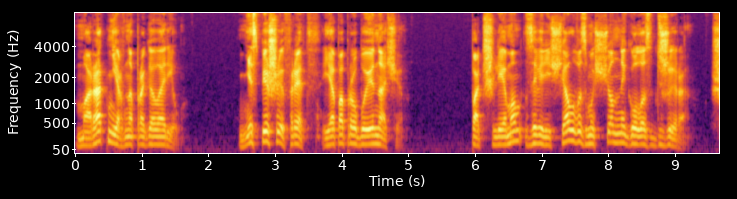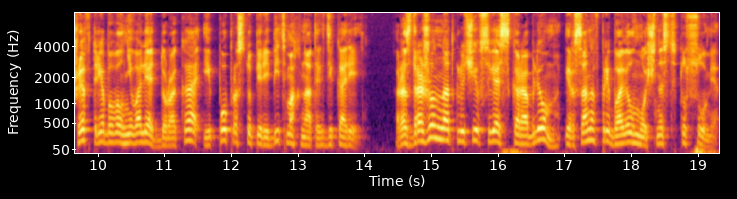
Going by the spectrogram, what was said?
Марат нервно проговорил. «Не спеши, Фред, я попробую иначе». Под шлемом заверещал возмущенный голос Джира. Шеф требовал не валять дурака и попросту перебить мохнатых дикарей. Раздраженно отключив связь с кораблем, Ирсанов прибавил мощность Тусуме.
